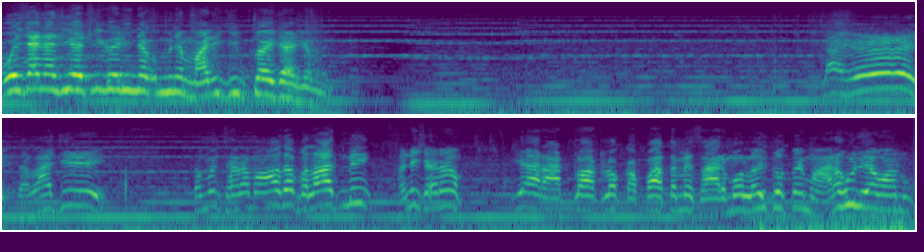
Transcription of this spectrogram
બોલતા નથી એટલી ઘડી ને મને મારી જીભ ચોઈ જાય મને. એ ધલાજી તમે શરમ આવો છો ભલા આદમી? અને શરમ? યાર આટલો આટલો કપા તમે સારમાં લઈ દો તો મારે શું લેવાનું?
